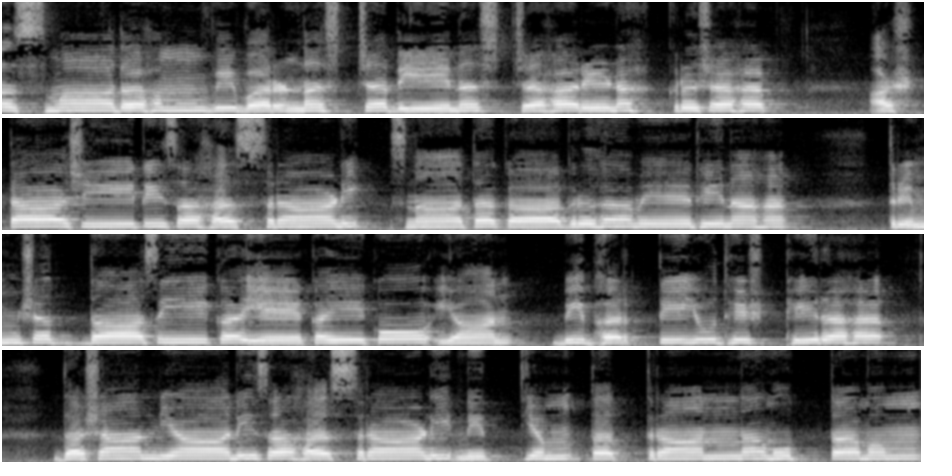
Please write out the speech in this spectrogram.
तस्मादहं विवर्णश्च दीनश्च हरिणः कृशः। अष्टाशीतिसहस्राणि स्नातकागृहमेधिनः। त्रिंशद्दासीकैको यान् बिभर्ति युधिष्ठिरः दशान्यानि सहस्राणि नित्यं तत्रान्नमुत्तमम्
